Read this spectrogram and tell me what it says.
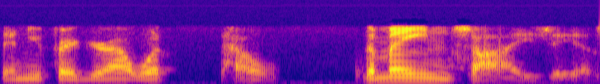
then you figure out what how the main size is.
